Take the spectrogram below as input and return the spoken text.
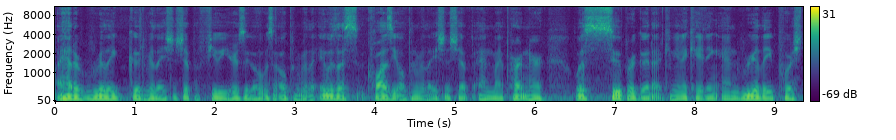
I had a really good relationship a few years ago. It was an open, rela- it was a quasi open relationship, and my partner was super good at communicating and really pushed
